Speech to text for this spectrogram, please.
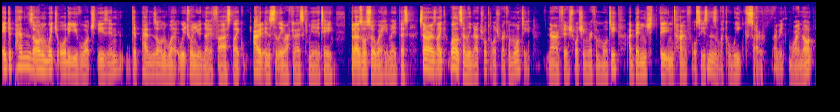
it depends on which order you've watched these in, depends on wh- which one you would know first. Like, I would instantly recognize Community, but I was also aware he made this. So I was like, well, it's only natural to watch Rick and Morty. Now I finished watching Rick and Morty. I binged the entire four seasons in like a week, so I mean, why not?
